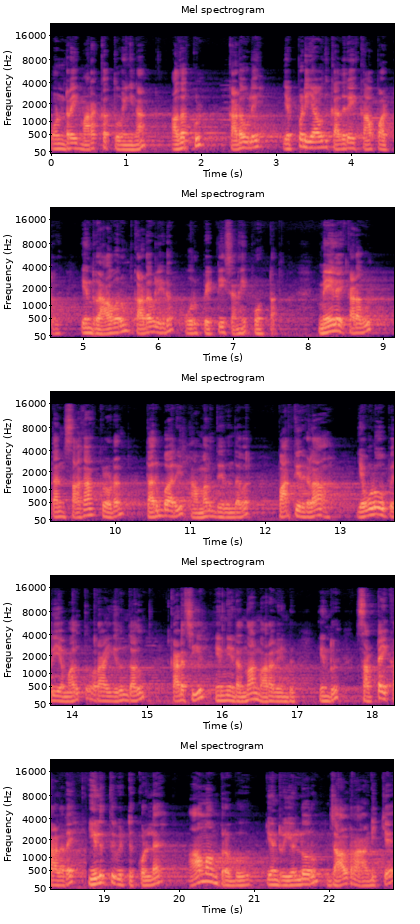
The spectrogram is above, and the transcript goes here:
ஒன்றை மறக்கத் துவங்கினான். அதற்குள் கடவுளே எப்படியாவது கதிரை காப்பாற்றும் என்று அவரும் கடவுளிடம் ஒரு பெட்டிஷனை போட்டார். மேலே கடவுள் தன் சகாக்களுடன் தர்பாரில் அமர்ந்திருந்தவர் பார்த்தீர்களா எவ்வளவு பெரிய மருத்துவராய் இருந்தாலும் கடைசியில் என்னிடம்தான் வர வேண்டும் என்று சட்டை காலரை இழுத்து விட்டு கொள்ள ஆமாம் பிரபு என்று எல்லோரும் ஜால்ரா அடிக்க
